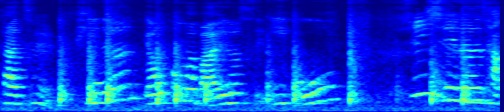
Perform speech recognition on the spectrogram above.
자, 네. B는 0, 마이너스 2고 C는 4,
